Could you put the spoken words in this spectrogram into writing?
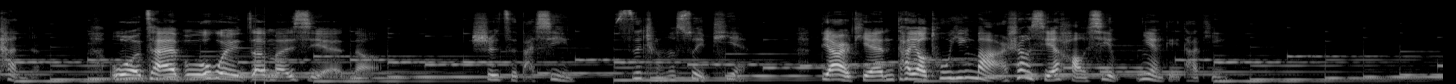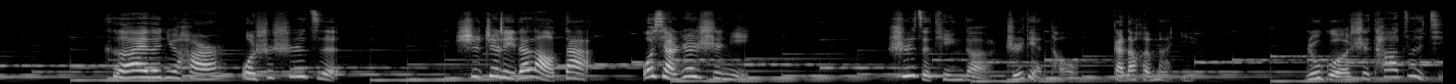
叹着：“我才不会这么写呢。狮子把信撕成了碎片。第二天，他要秃鹰马上写好信，念给他听。可爱的女孩，我是狮子，是这里的老大，我想认识你。狮子听得直点头，感到很满意。如果是他自己，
